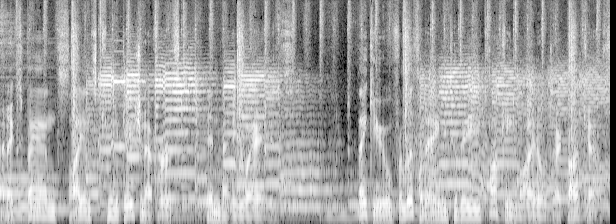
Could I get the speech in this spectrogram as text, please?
and expand science communication efforts in many ways. Thank you for listening to the Talking Biotech Podcast.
